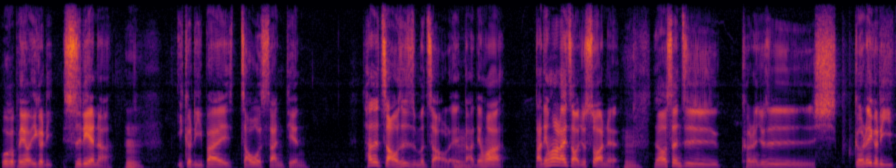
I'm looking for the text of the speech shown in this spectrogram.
我有个朋友一个礼失恋啊，嗯一个礼拜找我三天，他的找是怎么找嘞？嗯打电话打电话来找就算了，嗯然后甚至可能就是隔了一个礼，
